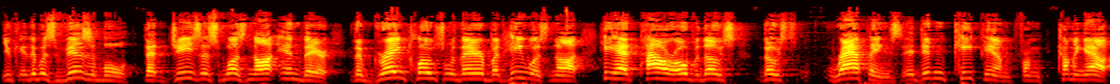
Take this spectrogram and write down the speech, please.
You can, it was visible that Jesus was not in there. The grave clothes were there, but he was not. He had power over those, those wrappings. It didn't keep him from coming out.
